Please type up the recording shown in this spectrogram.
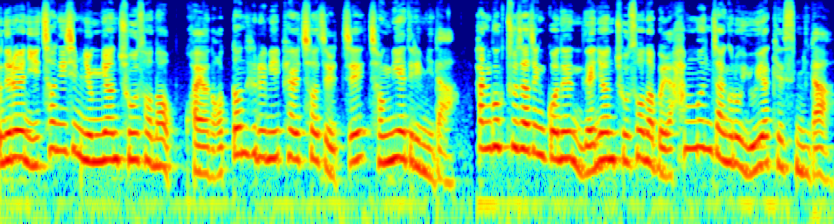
오늘은 2026년 조선업 과연 어떤 흐름이 펼쳐질지 정리해드립니다. 한국투자증권은 내년 조선업을 한 문장으로 요약했습니다.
